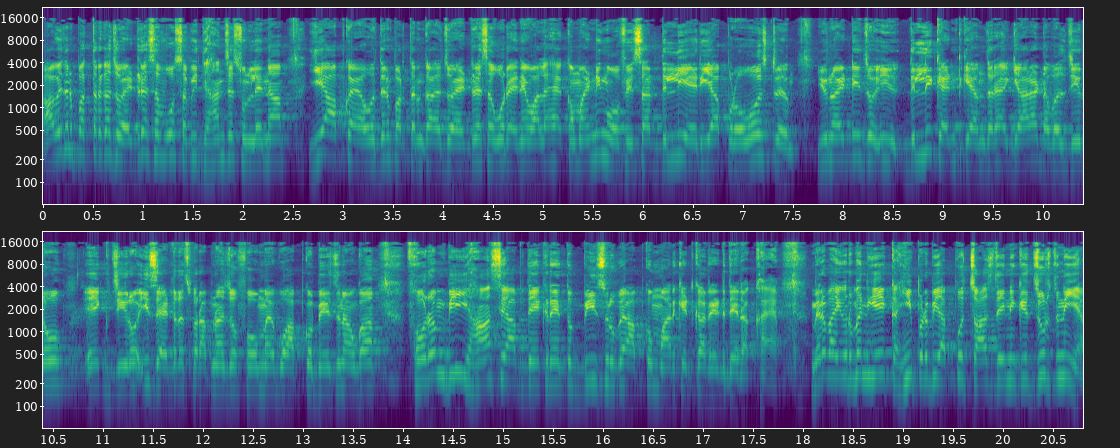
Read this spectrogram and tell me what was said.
आवेदन पत्र का जो एड्रेस है, वो सभी ध्यान से सुन लेना। ये आपका आवेदन पत्र का जो एड्रेस है, वो रहने वाला है commanding officer, Delhi area, provost united, जो दिल्ली कैंट के अंदर है। ग्यारह डबल ज़ीरो एक ज़ीरो, इस एड्रेस पर अपना जो फॉर्म है, वो आपको भेजना होगा। फॉर्म भी यहाँ से आप देख रहे हैं तो बीस आपको मार्केट का रेट दे रखा है। मेरा भाई उर्बन ये कहीं पर भी आपको चार्ज देने की ज़रूरत नहीं है।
